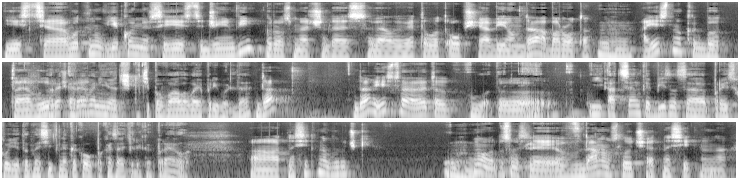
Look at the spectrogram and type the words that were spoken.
Есть, э, вот, ну, в e-commerce есть GMV, Gross Merchandise Value, это вот общий объем, да, оборота. Мгм. А есть, ну, как бы твоя выручка. Revenue это что типа валовая прибыль, да? Да, да, есть а, это Вот. э, И оценка бизнеса происходит относительно какого показателя, как правило? а, относительно выручки. Мгм. Ну, в смысле, в данном случае относительно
